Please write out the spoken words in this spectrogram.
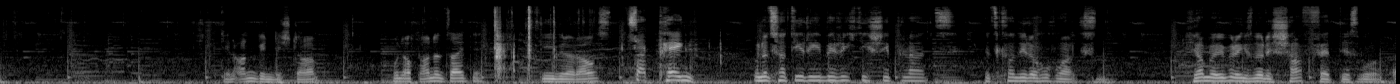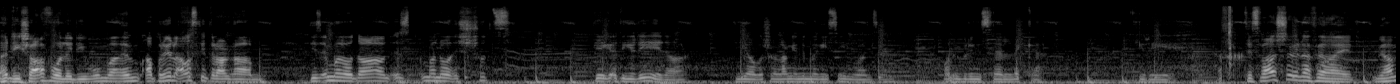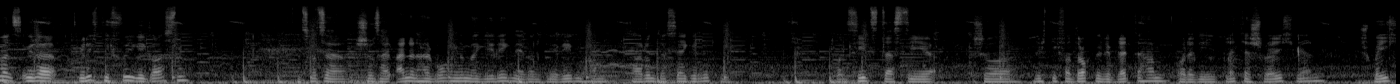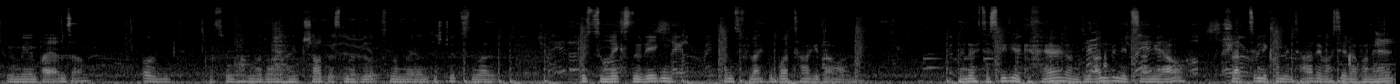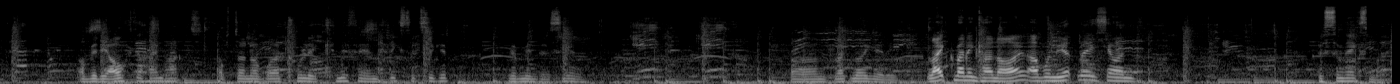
den Anbindestab und auf der anderen Seite gehe ich wieder raus, zack, peng und jetzt hat die Rebe richtig schön Platz. Jetzt kann die da hochwachsen. Hier haben wir übrigens nur das Schaffett, das wo, äh, die Schafwolle, die wo wir im April ausgetragen haben. Die ist immer noch da und ist immer noch als Schutz gegen die Rehe da, die aber schon lange nicht mehr gesehen worden sind. War übrigens sehr lecker, die Rehe. Das war's schon wieder für heute. Wir haben jetzt wieder richtig früh gegossen. Jetzt hat es ja schon seit eineinhalb Wochen nicht mehr geregnet und die Reben haben darunter sehr gelitten. Man sieht, dass die schon richtig vertrocknete Blätter haben oder die Blätter schwelch werden. Schwelch, wie wir in Bayern sagen. Und deswegen haben wir da halt geschaut, dass wir die jetzt nochmal unterstützen, weil bis zum nächsten Regen kann es vielleicht ein paar Tage dauern. Wenn euch das Video gefällt und die Anbindezange auch, schreibt es in die Kommentare, was ihr davon hält. Ob ihr die auch daheim habt, ob es da noch ein paar coole Kniffe und Tricks dazu gibt, würde mich interessieren. Und bleibt neugierig. Liked mal den Kanal, abonniert mich und bis zum nächsten Mal.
